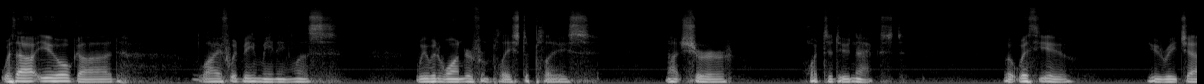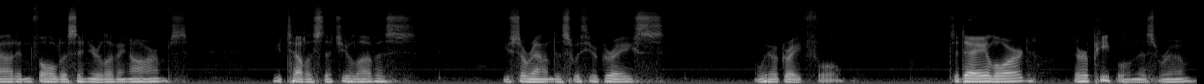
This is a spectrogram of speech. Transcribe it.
Without you, O oh God, life would be meaningless. We would wander from place to place, not sure what to do next. But with you, you reach out and fold us in your loving arms. You tell us that you love us. You surround us with your grace. We are grateful. Today, Lord, there are people in this room.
